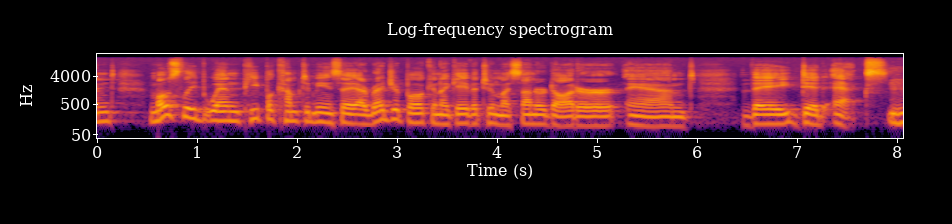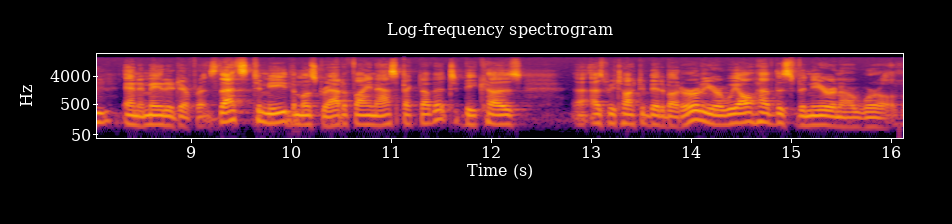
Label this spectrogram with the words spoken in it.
and mostly when people come to me and say, "I read your book and I gave it to my son or daughter, and they did X, and it made a difference." That's to me the most gratifying aspect of it because. uh, As we talked a bit about earlier, we all have this veneer in our world.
